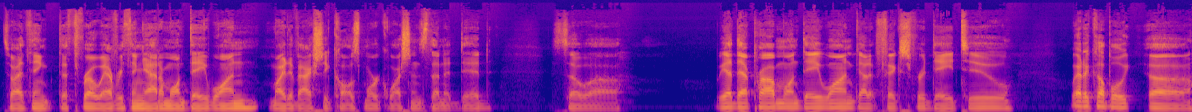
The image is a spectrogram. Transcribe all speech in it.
So I think to throw everything at them on day one might have actually caused more questions than it did. So uh, we had that problem on day one, got it fixed for day two. We had a couple uh,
